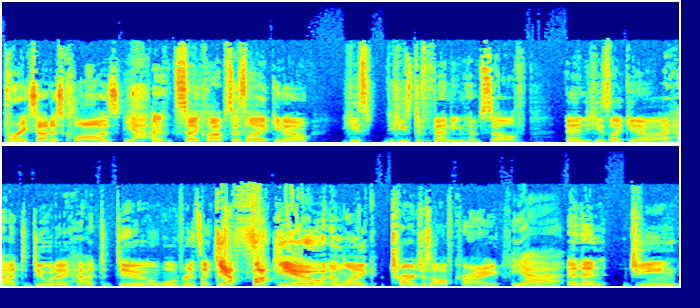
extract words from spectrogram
breaks out his claws. Yeah. And Cyclops is like, you know, he's he's defending himself. And he's like, you know, I had to do what I had to do. And Wolverine's like, yeah, fuck you! And like charges off crying. Yeah. And then Jean,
